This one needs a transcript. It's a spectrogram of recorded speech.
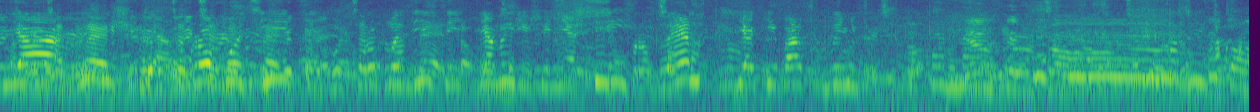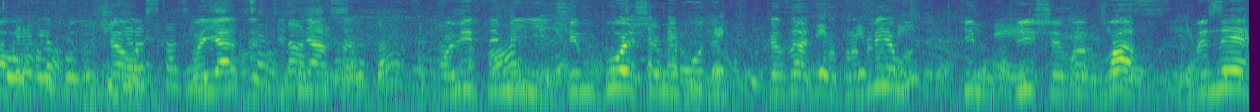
для вирішення пропозицій, пропозицій для вирішення тих проблем, які вас хвилюють. Я вам скажу, що е, слово бояться, стіснятися. Повірте мені, чим більше ми будемо казати про проблему, тим більше ва- вас, мене,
